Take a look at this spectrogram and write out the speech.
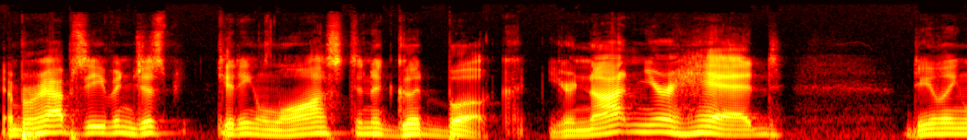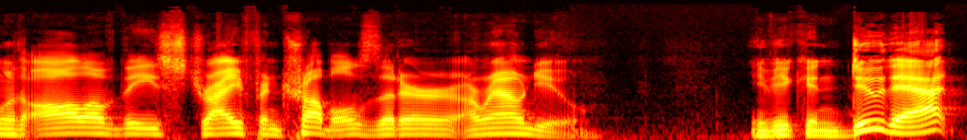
and perhaps even just getting lost in a good book. You're not in your head dealing with all of these strife and troubles that are around you. If you can do that,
